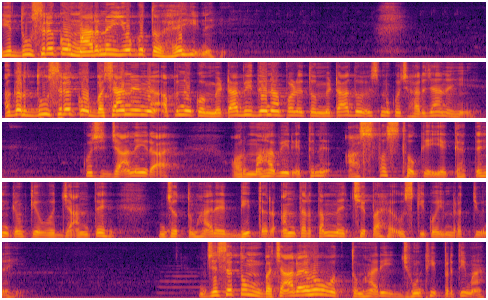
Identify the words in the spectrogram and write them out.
ये दूसरे को मारने योग्य तो है ही नहीं। अगर दूसरे को बचाने में अपने को मिटा भी देना पड़े तो मिटा दो, इसमें कुछ हर्जा नहीं कुछ जा नहीं रहा है। और महावीर इतने आश्वस्त होकर ये कहते हैं क्योंकि वो जानते हैं, जो तुम्हारे भीतर अंतरतम में छिपा है, उसकी कोई मृत्यु नहीं। जिसे तुम बचा रहे हो, वो तुम्हारी झूठी प्रतिमा है।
